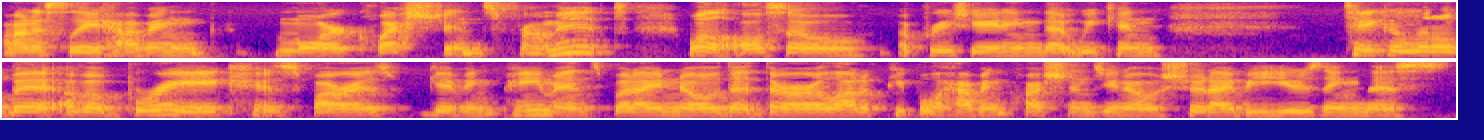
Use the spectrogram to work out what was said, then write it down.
honestly having more questions from it while also appreciating that we can take a little bit of a break as far as giving payments, but I know that there are a lot of people having questions, you know, should I be using this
